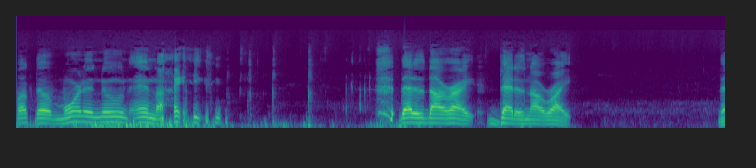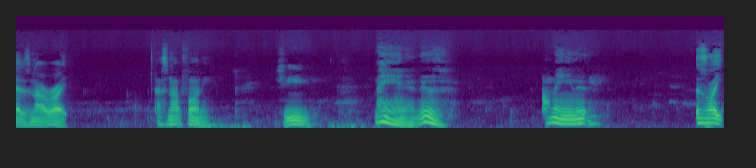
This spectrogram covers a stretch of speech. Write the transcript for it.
fucked up morning, noon, and night. that is not right. That is not right. That is not right. That's not funny. She, man, this. I mean, it, it's like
